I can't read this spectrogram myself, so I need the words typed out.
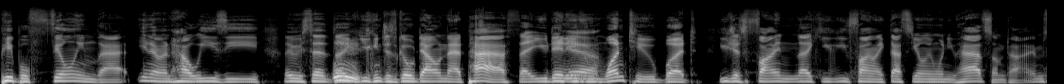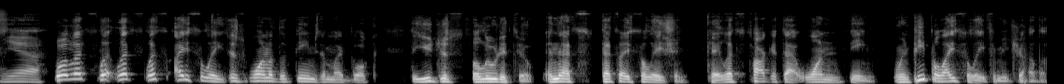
people feeling that you know and how easy like we said like mm. you can just go down that path that you didn't yeah. even want to but you just find like you, you find like that's the only one you have sometimes yeah well let's let, let's let's isolate just one of the themes in my book that you just alluded to, and that's that's isolation. Okay, let's target that one theme. When people isolate from each other,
